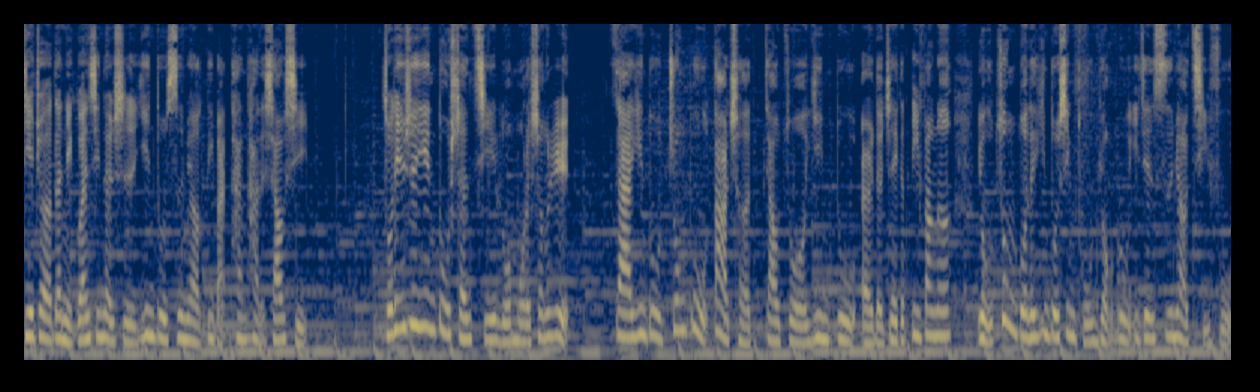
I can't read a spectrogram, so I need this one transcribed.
接着带你关心的是印度寺庙地板坍塌的消息。昨天是印度神奇罗摩的生日，在印度中部大城叫做印度尔的这个地方呢，有众多的印度信徒涌入一间寺庙祈福。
